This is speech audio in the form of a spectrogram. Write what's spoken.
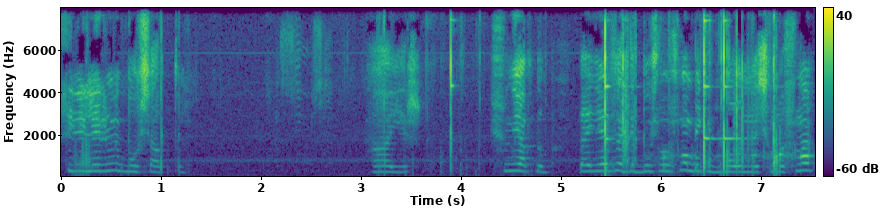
Sinirlerimi boşalttım. Hayır. Şunu yaptım. Ben yarım saattir boş boşuna bekledim o oyunun açılmasına.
